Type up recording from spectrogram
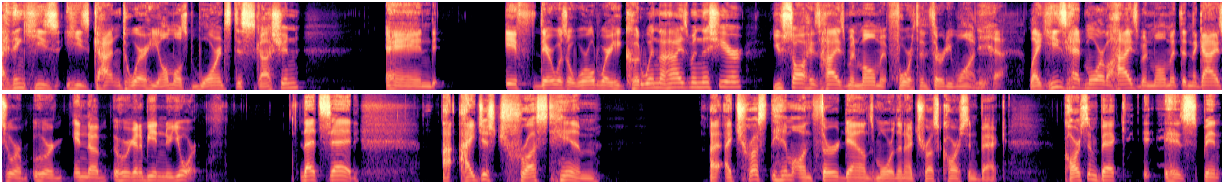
I think he's he's gotten to where he almost warrants discussion. And if there was a world where he could win the Heisman this year, you saw his Heisman moment fourth and thirty-one. Yeah. like he's had more of a Heisman moment than the guys who are who are in the who are going to be in New York. That said, I, I just trust him. I, I trust him on third downs more than I trust Carson Beck. Carson Beck has spent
